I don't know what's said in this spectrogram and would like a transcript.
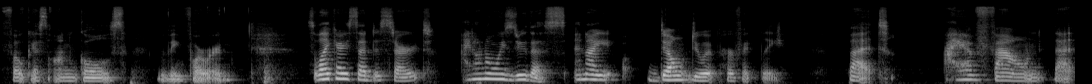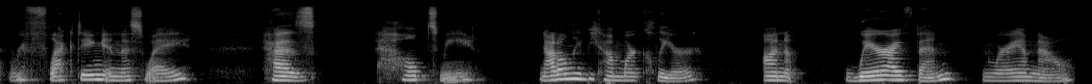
focus on goals moving forward. So, like I said to start, I don't always do this and I don't do it perfectly, but I have found that reflecting in this way has helped me not only become more clear on where I've been and where I am now,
